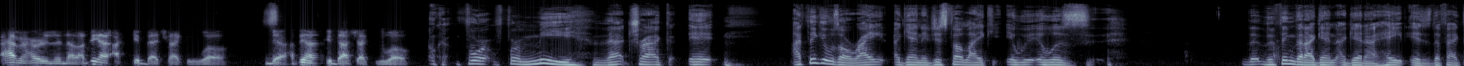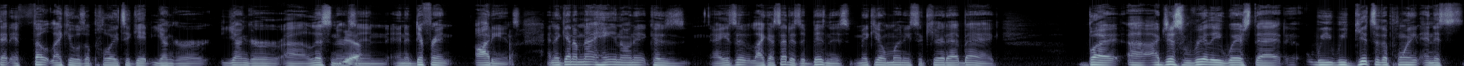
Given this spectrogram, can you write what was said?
I haven't heard it enough. I think I, I skipped that track as well. Yeah, I think I skipped that track as well. Okay, for for me, that track it, I think it was all right. Again, it just felt like it it was. The, the thing that again again I hate is the fact that it felt like it was a ploy to get younger younger uh, listeners Yeah. and and a different audience. And again, I'm not hating on it because it's a, like I said, it's a business. Make your money, secure that bag. But uh, I just really wish that we we get to the point and it's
